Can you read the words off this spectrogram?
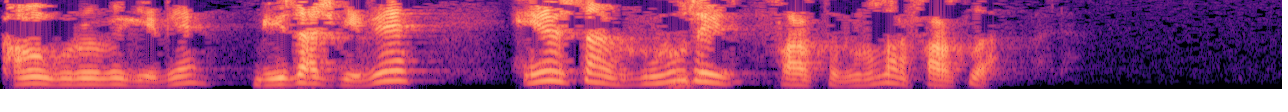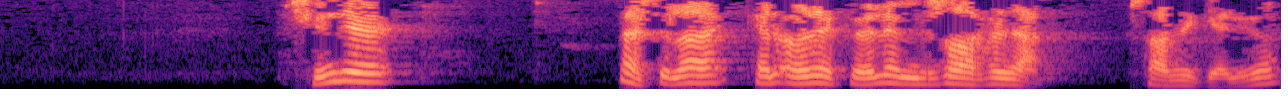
kan grubu gibi, mizaç gibi her insan ruhu da farklı, ruhlar farklı. Şimdi mesela yani örnek verelim misafirden. Misafir geliyor.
